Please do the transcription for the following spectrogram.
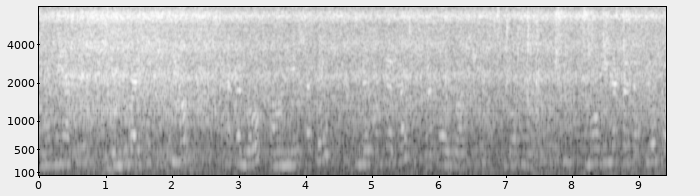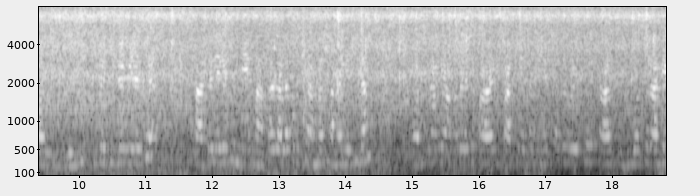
আমার মেয়ে আছে বন্ধু বাড়িতে ছিল একটা লোক, আমার মেয়ের সাথে, স্কুলের মধ্যে একটা একটা মোবিল একটা জাতীয় বুঝি স্কুলে তুলে মেরেছে, হাতে লেগেছে, মেয়ের মাথা জ্বালা করছে, আমরা থানায় গেছিলাম। কদিন আগে আমাদের একটা পাড়ারি পাখি একটা মেয়ের সাথে হয়েছে, তার দু বছর আগে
